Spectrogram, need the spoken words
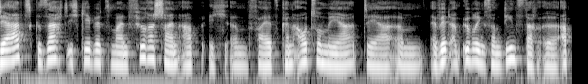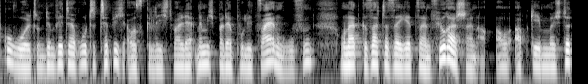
Der hat gesagt, ich gebe jetzt meinen Führerschein ab, ich ähm, fahre jetzt kein Auto mehr. Der, ähm, er wird am, übrigens am Dienstag äh, abgeholt und dem wird der rote Teppich ausgelegt, weil der hat nämlich bei der Polizei angerufen und hat gesagt, dass er jetzt seinen Führerschein abgeben möchte.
